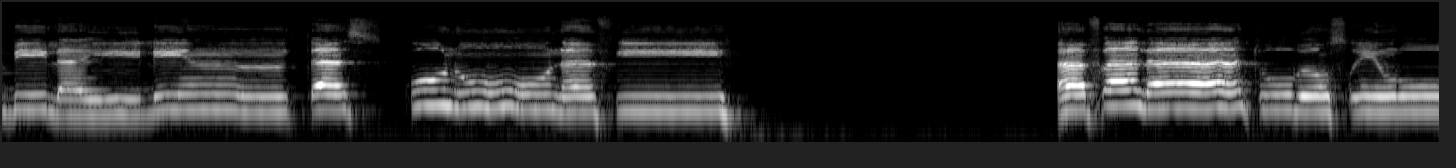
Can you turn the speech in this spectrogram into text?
بليل تسكنون فيه. أفلا تبصرون؟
